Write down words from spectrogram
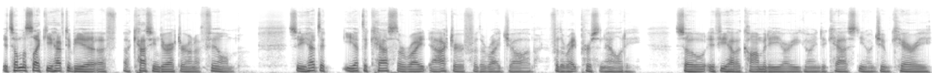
it's almost like you have to be a, a, a casting director on a film. So you have to you have to cast the right actor for the right job for the right personality. So if you have a comedy, are you going to cast you know Jim Carrey?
